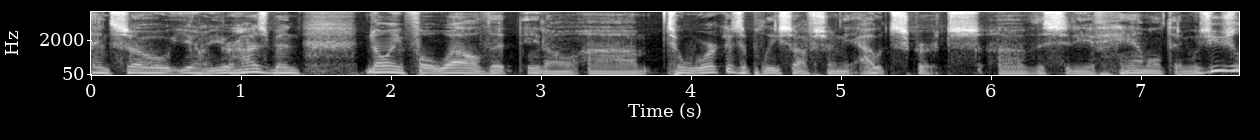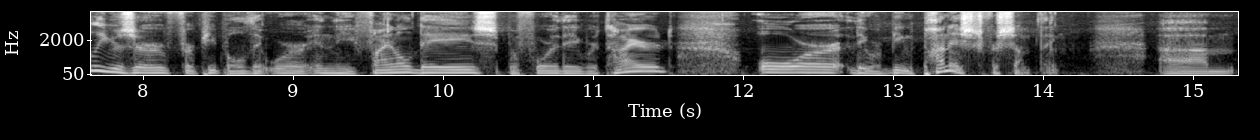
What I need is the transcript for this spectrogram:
And so, you know, your husband, knowing full well that you know, um, to work as a police officer in the outskirts of the city of Hamilton was usually reserved for people that were in the final days before they retired, or they were being punished for something. Um,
